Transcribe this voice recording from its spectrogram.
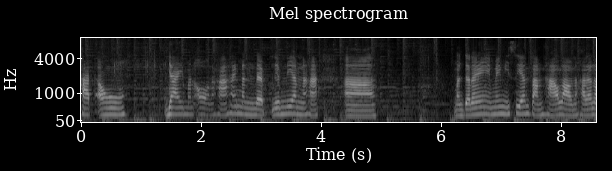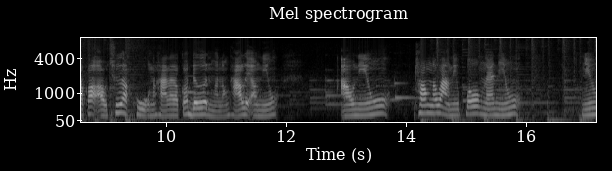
ขัดเอาใยมันออกนะคะ ให้มันแบบเลี่ยมๆนะคะอ่ามันจะได้ไม่มีเสี้ยนตามเท้าเรานะคะ แล้วเราก็เอาเชือกผูกนะคะ แล้วเราก็เดินเหมือนรองเท้าเลยเอานิ้ว เอานิ้วช่องระหว่างนิ้วโป้งและนิ้ว นิ้ว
